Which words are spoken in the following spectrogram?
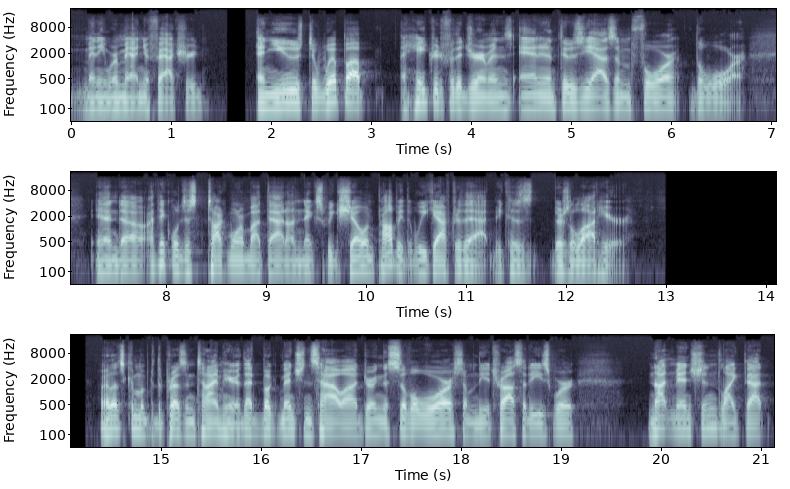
many were manufactured and used to whip up a hatred for the Germans and an enthusiasm for the war. And uh, I think we'll just talk more about that on next week's show and probably the week after that because there's a lot here. All right, let's come up to the present time here. That book mentions how uh, during the Civil War, some of the atrocities were not mentioned, like that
